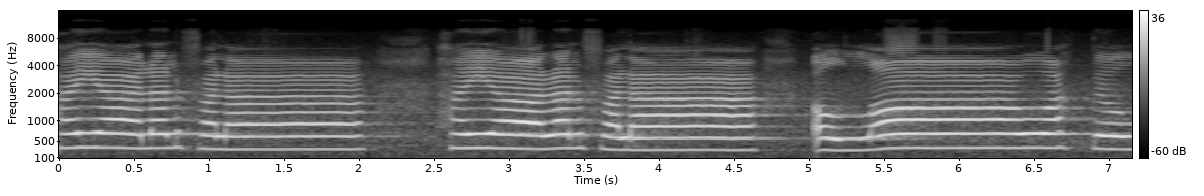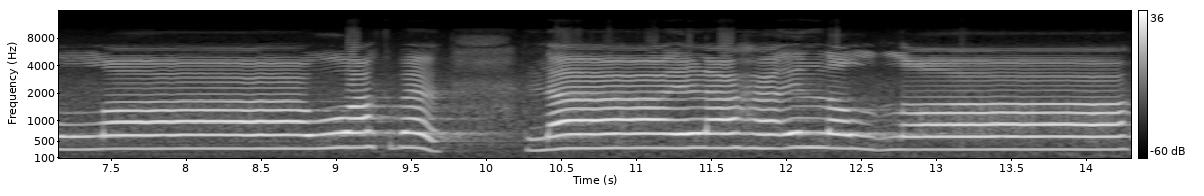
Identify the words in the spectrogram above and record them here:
حي على الفلاح حي على الفلاح الله أكبر الله أكبر لا إله إلا الله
